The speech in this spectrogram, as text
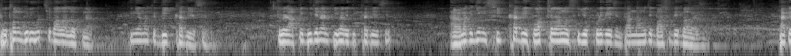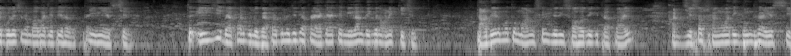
প্রথম গুরু হচ্ছে বাবা লোকনাথ। তিনি আমাকে দীক্ষা দিয়েছেন। এবার আপনি বুঝে নেন কীভাবে দীক্ষা দিয়েছে। আর আমাকে যিনি শিক্ষা দিয়ে পথ চালানোর সুযোগ করে দিয়েছেন, তার নাম হচ্ছে বাসুদেব বাবাজি। তাকে বলেছিলাম, বাবা, যেতে হবে। তাই ইনি এসছেন। তো এই যে ব্যাপারগুলো ব্যাপারগুলো যদি আপনারা একে একে মিলান, দেখবেন অনেক কিছু। তাদের মতো মানুষের যদি সহযোগিতা পাই, আর যেসব সাংবাদিক বন্ধুরা এসছে,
